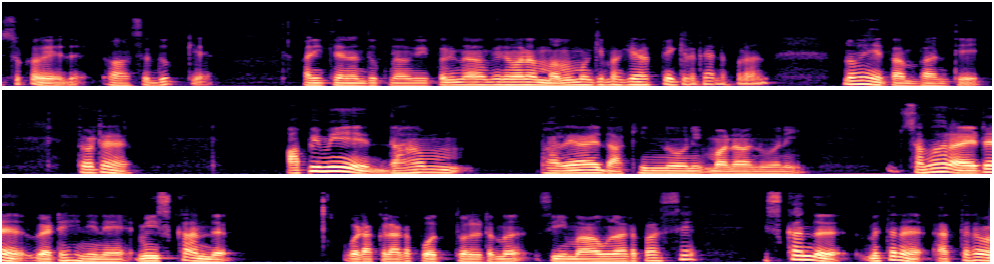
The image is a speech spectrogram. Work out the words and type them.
සුඛ වේද? වාස දුක්ඛය. අනිත්‍ය නම් දුක් නම් විපරිණාම වෙනවා නම් මම මගේ මගේ ආත්මය කියලා ගන්න පුළුවන් නොහේ තම්බන්තේ එතකොට අපි මේ දහම් පරයය දකින්න ඕනි මන අනුවනේ සමහර අයට වැටහෙන්නේ නැහැ මේ ස්කන්ධ ගොඩක් වෙලාට පොත්වලටම සීමා වුණාට පස්සේ ස්කන්ධ මෙතන ඇත්තටම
